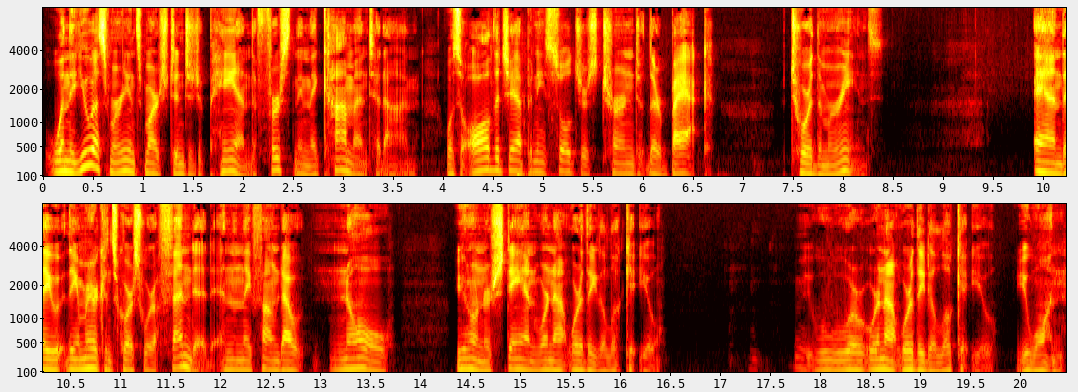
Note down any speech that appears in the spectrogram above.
when the U.S. Marines marched into Japan, the first thing they commented on was all the Japanese soldiers turned their back toward the Marines and they the Americans, of course, were offended, and then they found out, no, you don't understand. We're not worthy to look at you. We're we're not worthy to look at you. You won.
